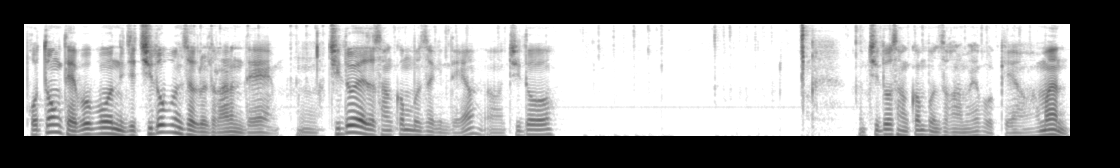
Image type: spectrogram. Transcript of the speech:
보통 대부분 이제 지도 분석을 들어가는데 음, 지도에서 상권 분석인데요. 어, 지도 지도 상권 분석 한번 해볼게요. 하면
